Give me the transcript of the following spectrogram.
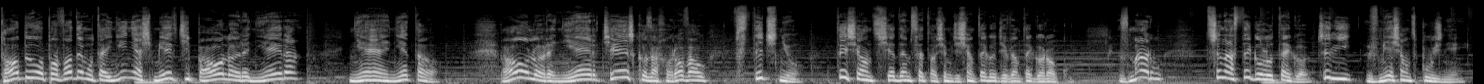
to było powodem utajnienia śmierci Paolo Reniera? Nie, nie to. Paolo Renier ciężko zachorował w styczniu 1789 roku. Zmarł 13 lutego, czyli w miesiąc później.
